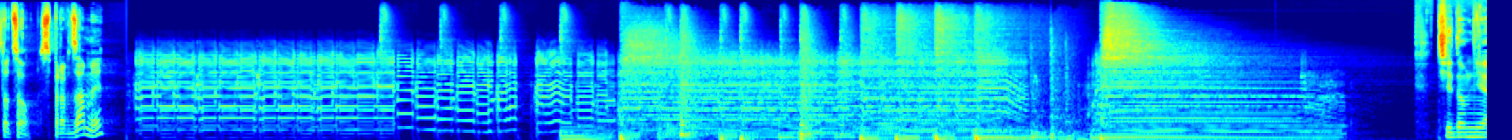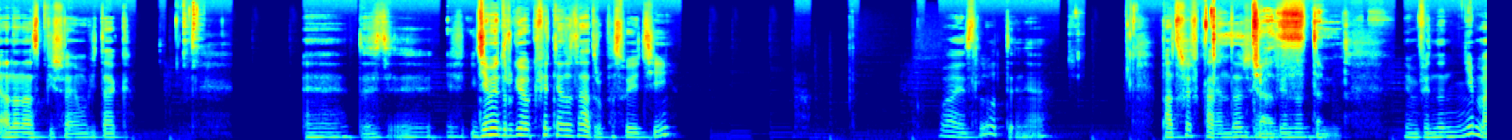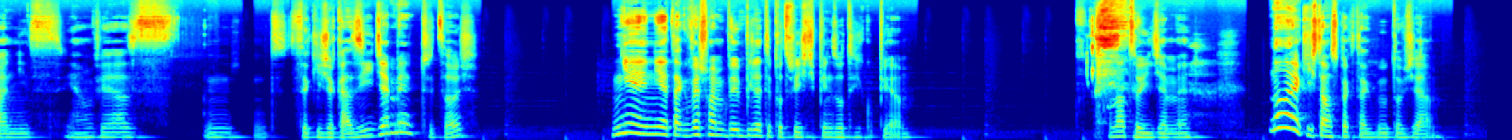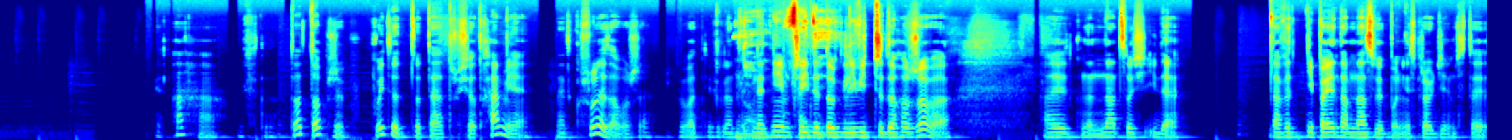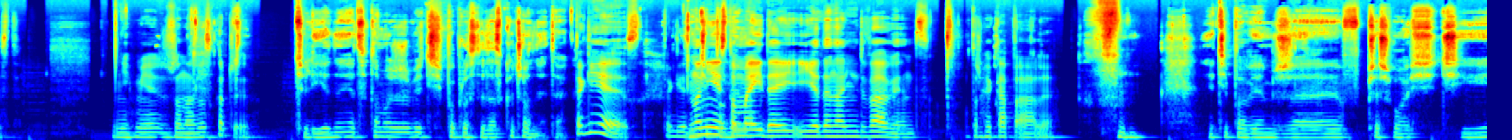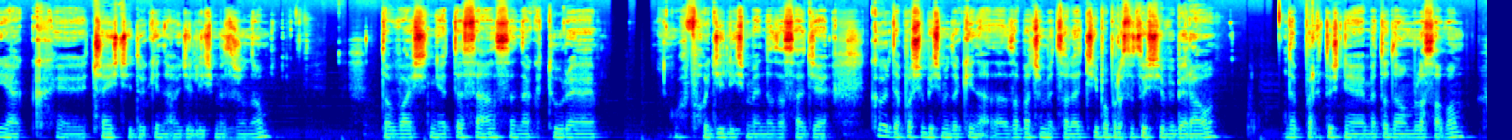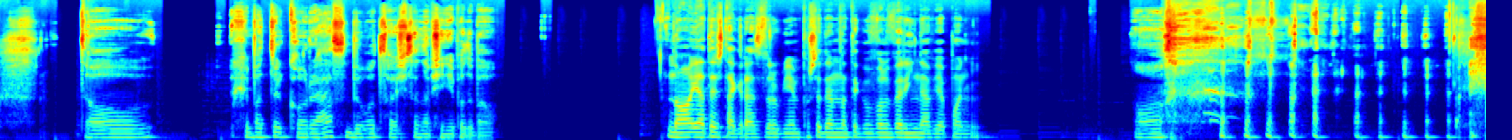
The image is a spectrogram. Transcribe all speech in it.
To co, sprawdzamy? Dzisiaj do mnie Ananas pisze, mówi tak. E, e, idziemy 2 kwietnia do teatru, pasuje ci? Chyba jest luty, nie? Patrzę w kalendarz Czas i mówię, no. Ja mówię, no nie ma nic. Ja mówię, a z, z jakiejś okazji idziemy, czy coś? Nie, nie, tak weszłam, by bilety po 35 zł kupiłam. Na co idziemy? No, jakiś tam spektakl był, to wziąłem. Aha, to dobrze, pójdę do teatru, się odchamię, nawet koszulę założę, żeby ładnie wyglądać. No, nawet nie wiem, czy idę do Gliwic, czy do Chorzowa, ale na, na coś idę. Nawet nie pamiętam nazwy, bo nie sprawdziłem, co to jest. Niech mnie żona zaskoczy. Czyli jedynie co to możesz być po prostu zaskoczony, tak? Tak jest, tak jest. No nie jest to powiem- Mayday jeden ani dwa, więc trochę kapa, ale... Ja ci powiem, że w przeszłości, jak e, częściej do kina chodziliśmy z żoną, to właśnie te seanse, na które wchodziliśmy na zasadzie, kurde, poszlibyśmy do kina, zobaczymy co leci, po prostu coś się wybierało, praktycznie metodą losową, to chyba tylko raz było coś, co nam się nie podobało. No, ja też tak raz zrobiłem. Poszedłem na tego Wolverina w Japonii. O,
